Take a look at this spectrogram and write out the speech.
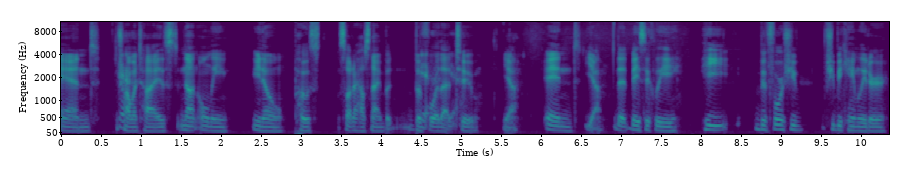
and Yeah. traumatized, not only you know post Slaughterhouse Nine, but before Yeah, that yeah. too. Yeah, and yeah, that basically he before she she became leader.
